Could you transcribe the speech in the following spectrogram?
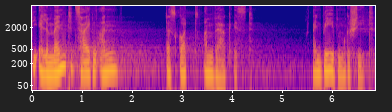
Die Elemente zeigen an, dass Gott am Werk ist. Ein Beben geschieht.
